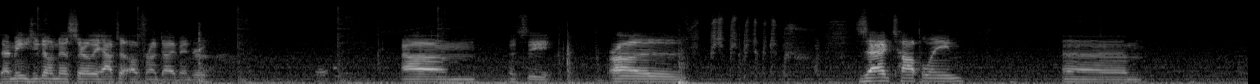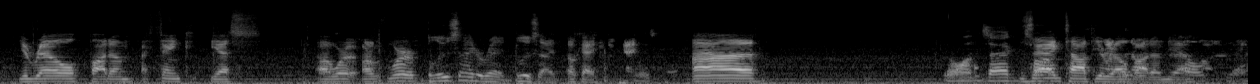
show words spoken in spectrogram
That means you don't necessarily have to upfront dive Andrew. Um, let's see. Uh, Zag top lane. Um, Yrel bottom, I think. Yes. Uh, we're uh, we're blue side or red? Blue side. Okay. Uh, Go on Zag. top, Zag top, Yrel bottom. Yeah. L, yeah.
